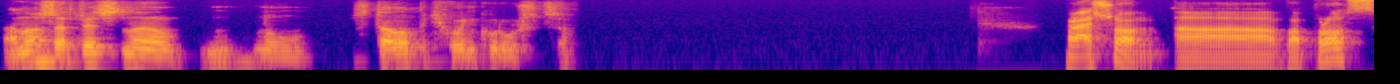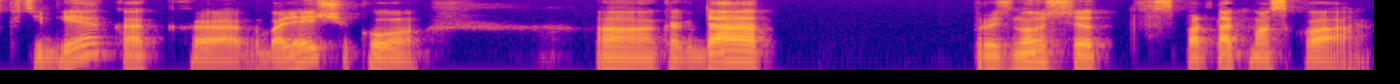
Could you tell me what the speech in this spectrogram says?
оно, соответственно, ну, стало потихоньку рушиться. Хорошо. А, вопрос к тебе, как э, к болельщику. А, когда произносят «Спартак Москва».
